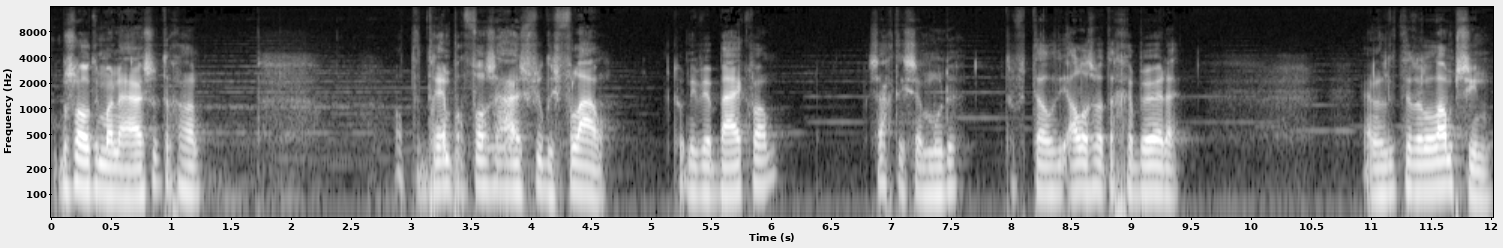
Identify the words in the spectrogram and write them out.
besloot hij maar naar huis toe te gaan. Op de drempel van zijn huis viel hij flauw. Toen hij weer bijkwam, zag hij zijn moeder. Toen vertelde hij alles wat er gebeurde. En liet hij de lamp zien.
